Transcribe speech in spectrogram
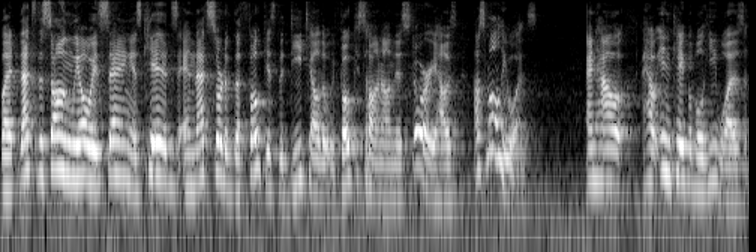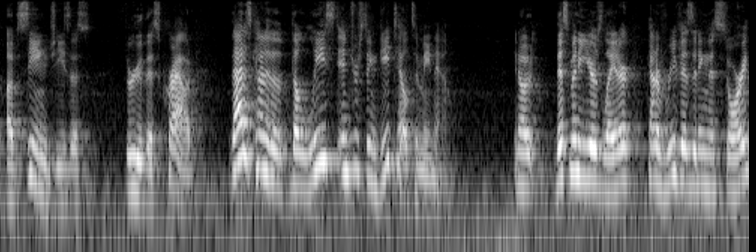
But that's the song we always sang as kids, and that's sort of the focus, the detail that we focus on on this story, how, how small he was, and how, how incapable he was of seeing Jesus through this crowd. That is kind of the, the least interesting detail to me now. You know, this many years later, kind of revisiting this story,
